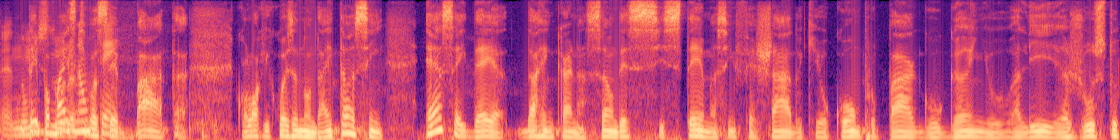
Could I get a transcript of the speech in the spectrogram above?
É, não, não tem por mais que. Não você tem. bata, coloque coisa, não dá. Então, assim, essa ideia da reencarnação, desse sistema assim fechado que eu compro, pago, ganho ali, ajusto,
